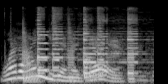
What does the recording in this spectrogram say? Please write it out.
What I eat in a day.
